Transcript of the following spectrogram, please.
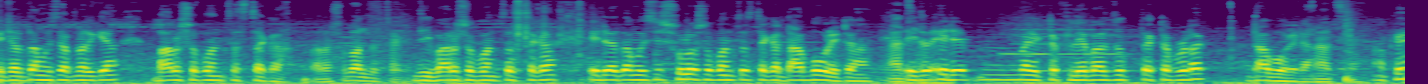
এটার দাম হচ্ছে আপনার গিয়া বারোশো পঞ্চাশ টাকা। বারোশো পঞ্চাশ টাকা। জি বারোশো পঞ্চাশ টাকা। এটার দাম হচ্ছে ষোলোশো পঞ্চাশ টাকা ডাবর এটা। আচ্ছা। এটা এটা একটা ফ্লেভার যুক্ত একটা প্রোডাক্ট ডাবর এটা। আচ্ছা। ওকে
